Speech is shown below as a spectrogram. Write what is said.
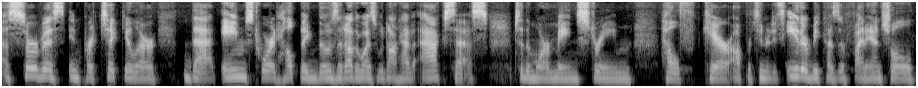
a service in particular that aims toward helping those that otherwise would not have access to the more mainstream health care opportunities, either because of financial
